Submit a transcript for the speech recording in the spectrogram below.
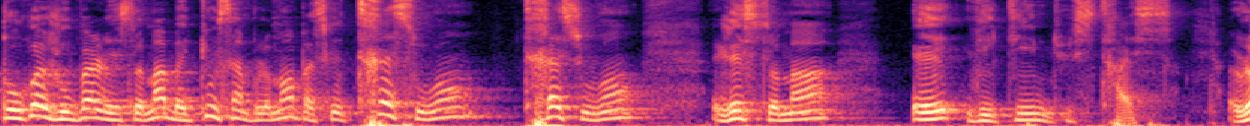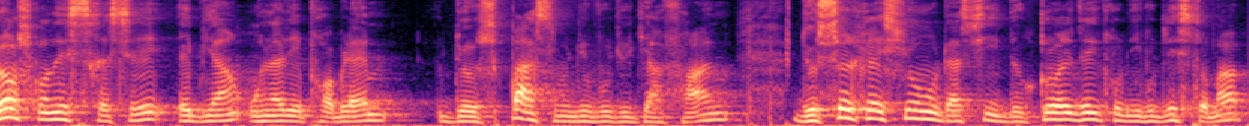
Pourquoi je vous parle de l'estomac ben, Tout simplement parce que très souvent, très souvent, l'estomac est victime du stress. Lorsqu'on est stressé, eh bien, on a des problèmes de spasme au niveau du diaphragme, de sécrétion d'acide chlorhydrique au niveau de l'estomac,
